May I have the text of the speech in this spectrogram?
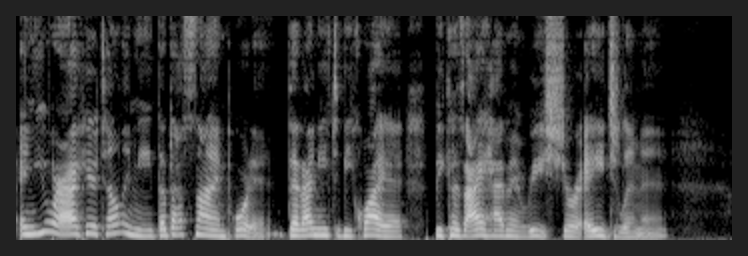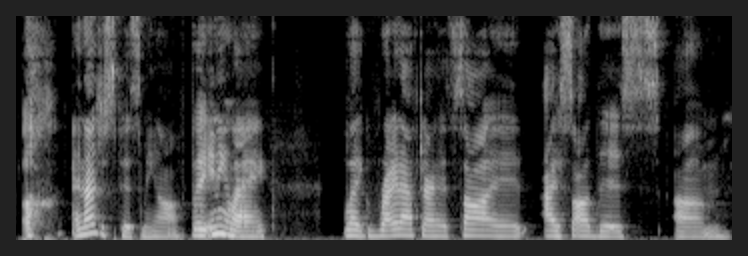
and you are out here telling me that that's not important, that I need to be quiet because I haven't reached your age limit. Ugh, and that just pissed me off. But anyway, like right after I had saw it, I saw this um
